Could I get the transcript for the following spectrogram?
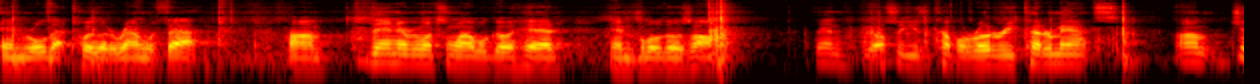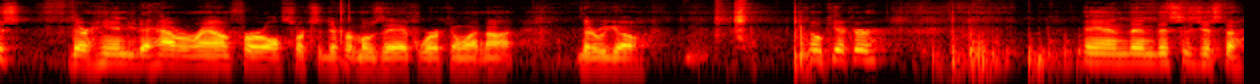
and roll that toilet around with that. Um, then every once in a while we'll go ahead and blow those off. Then we also use a couple rotary cutter mats. Um, just they're handy to have around for all sorts of different mosaic work and whatnot. There we go. Toe kicker. And then this is just a,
